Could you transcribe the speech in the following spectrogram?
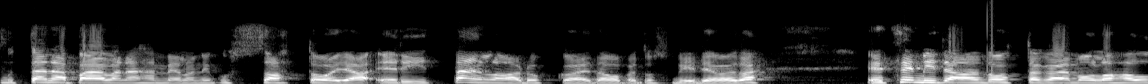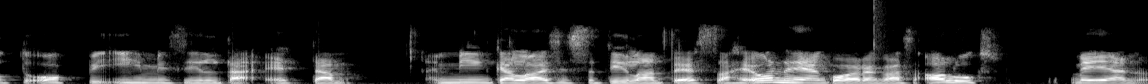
Mutta tänä päivänä meillä on niin kuin satoja erittäin laadukkaita opetusvideoita. Et se, mitä on totta kai me ollaan haluttu oppia ihmisiltä, että minkälaisissa tilanteissa he on heidän koiran kanssa. Aluksi meidän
